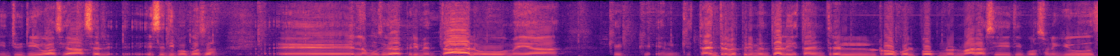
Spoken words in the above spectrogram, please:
intuitivo hacia hacer ese tipo de cosas. Eh, la música experimental o media que, está entre lo experimental y está entre el rock o el pop normal, así tipo Sonic Youth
